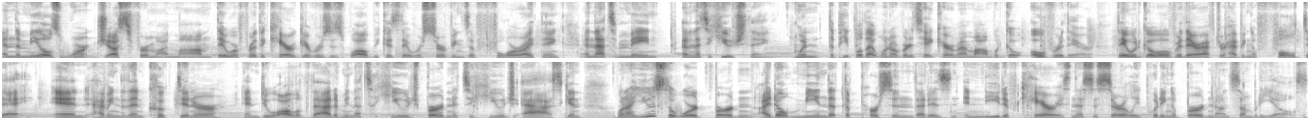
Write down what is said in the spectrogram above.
And the meals weren't just for my mom; they were for the caregivers as well because they were servings of four, I think. And that's main, and that's a huge thing. When the people that went over to take care of my mom would go over there, they would go over there after having a full day and having to then cook dinner and do all of that. I mean, that's a huge burden. It's a huge ask. And when I use the word burden, I don't mean that the person that is in need of care is necessarily putting a burden on somebody else.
